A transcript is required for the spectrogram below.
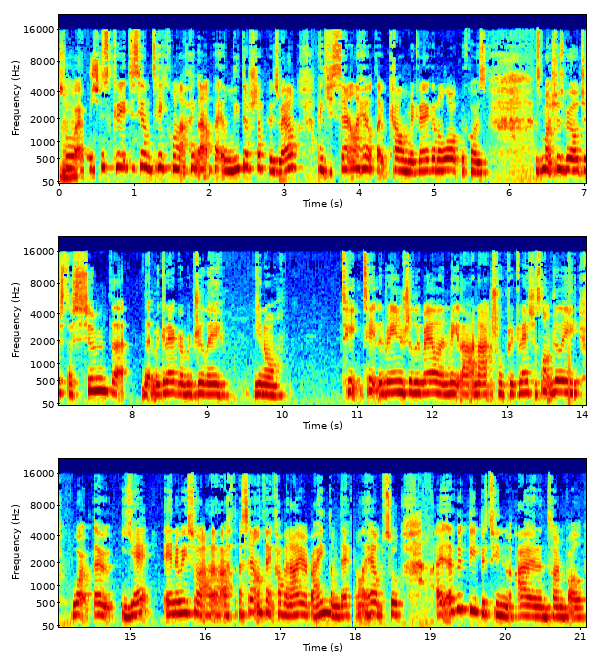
So mm-hmm. it was just great to see him take on, I think, that bit of leadership as well. I think he certainly helped out Callum McGregor a lot because as much as we all just assumed that, that McGregor would really, you know, take take the reins really well and make that a natural progression. It's not really worked out yet anyway, so I, I certainly think having Ajer behind them definitely helps. So I, it would be between Ajer and Turnbull.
